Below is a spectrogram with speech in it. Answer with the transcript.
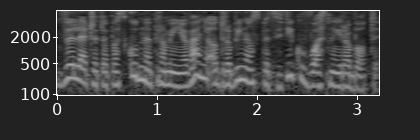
wyleczę to paskudne promieniowanie odrobiną specyfiku własnej roboty.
